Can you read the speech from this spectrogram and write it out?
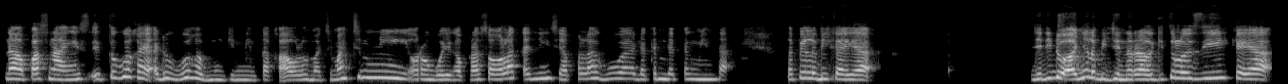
nah pas nangis itu gue kayak aduh gue nggak mungkin minta ke Allah macem-macem nih orang gue yang gak pernah sholat anjing siapalah gue datang datang minta tapi lebih kayak jadi doanya lebih general gitu loh sih kayak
